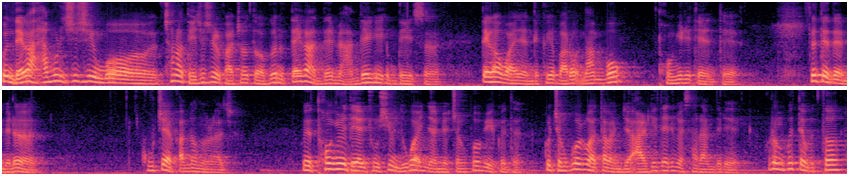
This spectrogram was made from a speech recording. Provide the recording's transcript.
그 내가 아무리 지식 뭐 천하 대지식을 갖춰도 그건 때가 안 되면 안 되게끔 돼 있어. 때가 와야 되는데 그게 바로 남북 통일이 되는데 그때 되면은 국제가 깜짝 놀라죠. 근데 통일에 대한 중심이 누가 있냐면 정법이 있거든. 그 정법을 갖다가 이제 알게 되는 거야, 사람들이. 그럼 그때부터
